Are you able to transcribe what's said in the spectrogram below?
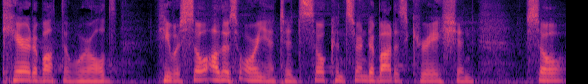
cared about the world. He was so others oriented, so concerned about his creation, so,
